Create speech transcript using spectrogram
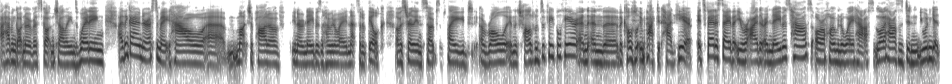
I haven't gotten over Scott and Charlene's wedding. I think I underestimate how uh, much a part of you know Neighbours and Home and Away and that sort of ilk of Australian soaps played a role in the childhoods of people here and and the the cultural impact it had here. It's fair to say that you were either a neighbour's house or a Home and Away house. A lot of houses didn't. You wouldn't get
